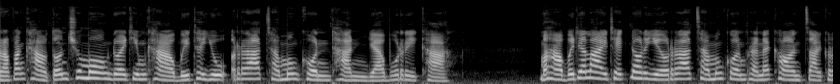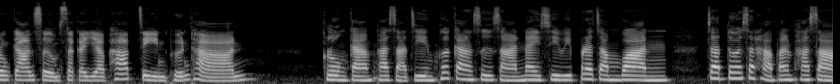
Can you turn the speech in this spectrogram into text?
รับฟังข่าวต้นชั่วโมงโดยทีมข่าววิทยุราชมงคลธัญบุรีค่ะ มหาวิทยาลัยเทคโนโลยีราชมงคลพระนครจัดโครงการเสริมศักยภาพจีนพื้นฐาน โครงการภาษาจีนเพื่อการสื่อสารในชีวิตประจำวัน จัดโดยสถาบันภาษา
